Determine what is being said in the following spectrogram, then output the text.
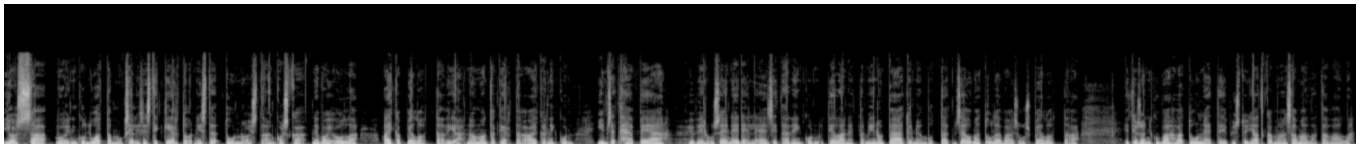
jossa voi niin kuin luottamuksellisesti kertoa niistä tunnoistaan, koska ne voi olla aika pelottavia. Ne on monta kertaa aika niin kuin ihmiset häpeää hyvin usein edelleen sitä niin kuin tilannetta, mihin on päätynyt, mutta että se oma tulevaisuus pelottaa. Että jos on niin kuin vahva tunne, että ei pysty jatkamaan samalla tavalla –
